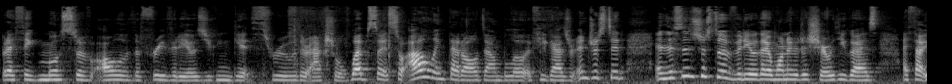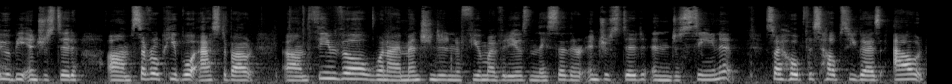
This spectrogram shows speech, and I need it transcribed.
but I think most of all of the free videos you can get through their actual website. So I'll link that all down below if you guys are interested. And this is just a video that I wanted to share with you guys. I thought you would be interested. Um, several people asked about um, Themeville when I mentioned it in a few of my videos and they said they're interested in just seeing it. So I hope this helps you guys out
